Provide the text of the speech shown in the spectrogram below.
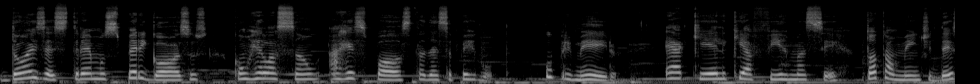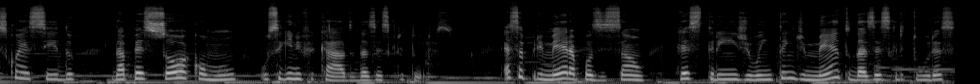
dois extremos perigosos com relação à resposta dessa pergunta. O primeiro é aquele que afirma ser totalmente desconhecido da pessoa comum o significado das Escrituras. Essa primeira posição restringe o entendimento das Escrituras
